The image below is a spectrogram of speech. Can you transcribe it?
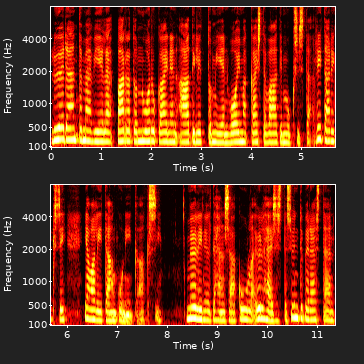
lyödään tämä vielä parraton nuorukainen aatilittomien voimakkaista vaatimuksista ritariksi ja valitaan kuninkaaksi. Möliniltä hän saa kuulla ylhäisestä syntyperästään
